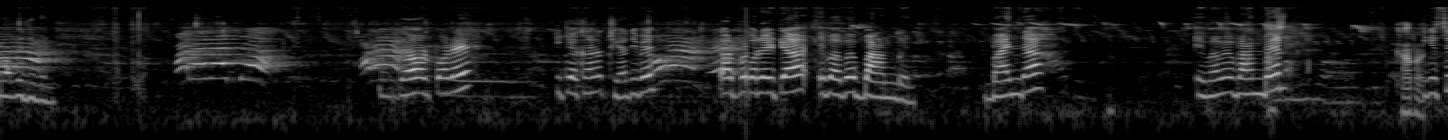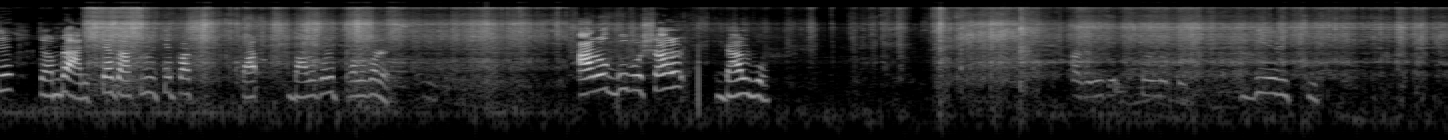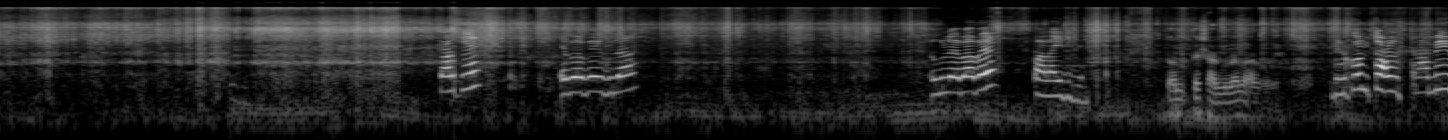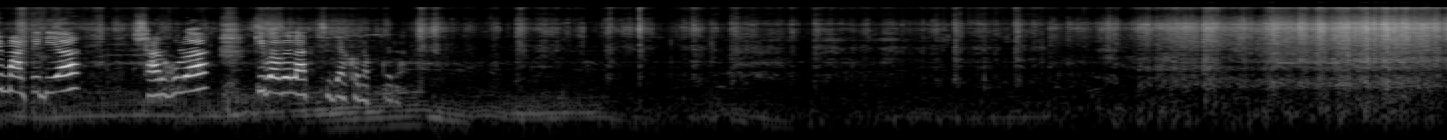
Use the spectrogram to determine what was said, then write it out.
এভাবে দিবেন? দেওয়ার পরে এটা এখানে ঠিয়া দিবেন তারপরে এটা এভাবে বাঁধবেন বাইন্দা এভাবে বাঁধবেন ঠিক আছে? তো আমরা আরেকটা গাছ রইতে ভালো করে ফলো করে আরও গোবর সার ঢালবো। দিয়ে দিচ্ছি। তারপরে এভাবে এগুলা এগুলো এভাবে পালাই দিবেন। তলতে সারগুলো বার করে দেখুন তল আমি মাটি দিয়া সারগুলা কীভাবে লাগছি দেখুন আপনারা।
